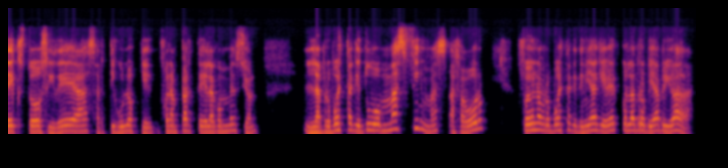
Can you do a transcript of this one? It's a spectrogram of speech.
textos, ideas, artículos que fueran parte de la convención, la propuesta que tuvo más firmas a favor fue una propuesta que tenía que ver con la propiedad privada,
